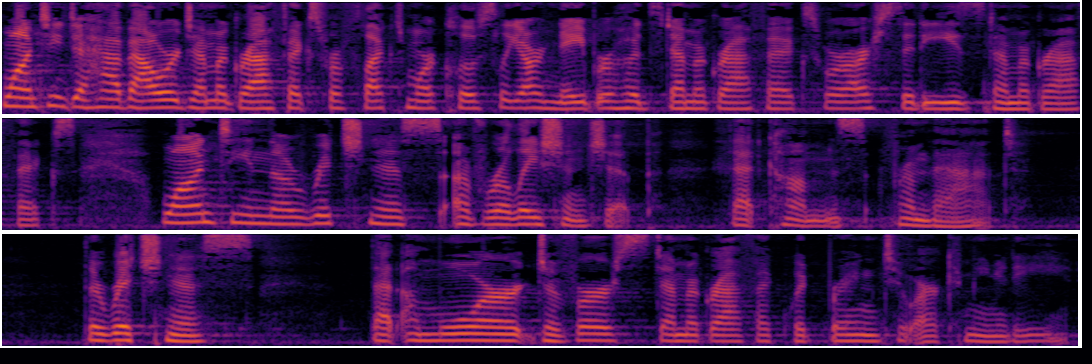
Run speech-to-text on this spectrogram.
wanting to have our demographics reflect more closely our neighborhood's demographics or our city's demographics, wanting the richness of relationship that comes from that, the richness that a more diverse demographic would bring to our community,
